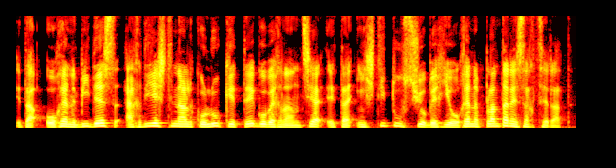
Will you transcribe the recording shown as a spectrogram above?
eta horren bidez ardiesten alko lukete gobernantzia eta instituzio berri horren plantan ezartzerat.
